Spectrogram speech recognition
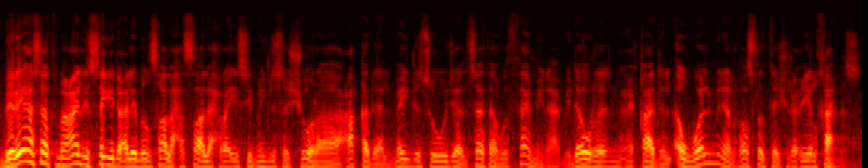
برئاسة معالي السيد علي بن صالح الصالح رئيس مجلس الشورى عقد المجلس جلسته الثامنة بدور الانعقاد الأول من الفصل التشريعي الخامس.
